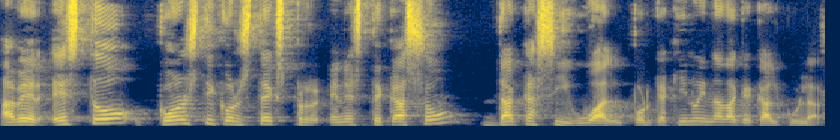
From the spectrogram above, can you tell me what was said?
A ver, esto, const y constexpr en este caso, da casi igual, porque aquí no hay nada que calcular.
